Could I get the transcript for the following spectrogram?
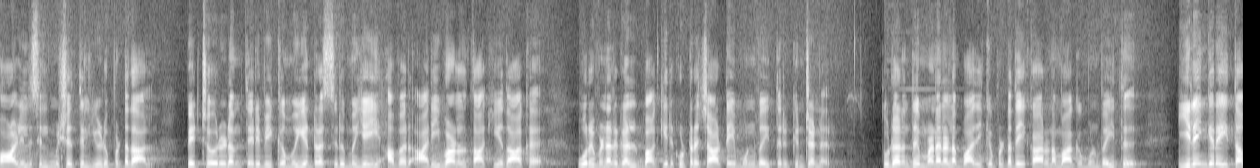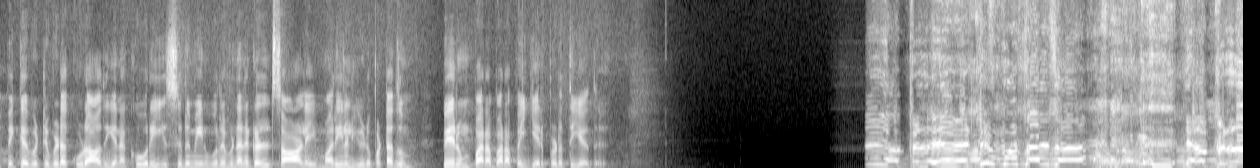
பாலியல் சில்மிஷத்தில் ஈடுபட்டதால் பெற்றோரிடம் தெரிவிக்க முயன்ற சிறுமியை அவர் அறிவாளல் தாக்கியதாக உறவினர்கள் பகீர் குற்றச்சாட்டை முன்வைத்திருக்கின்றனர். தொடர்ந்து மனநலம் பாதிக்கப்பட்டதை காரணமாக முன்வைத்து இளைஞரை தப்பிக்க விட்டுவிடக்கூடாது என கூறி சிறுமியின் உறவினர்கள் சாலை மறியலில் ஈடுபட்டதும் பெரும் பரபரப்பை ஏற்படுத்தியது. பிள்ளைய வெட்டி போட்டாங்க என் பிள்ளை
